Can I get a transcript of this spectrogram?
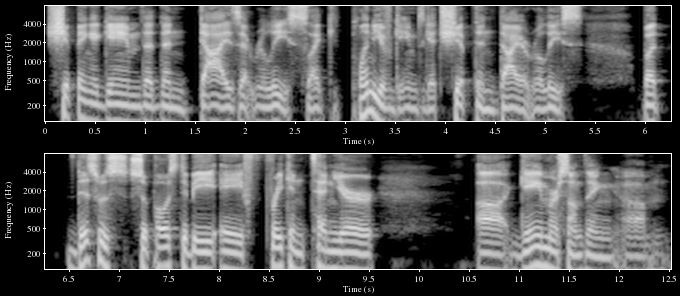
shipping a game that then dies at release. Like plenty of games get shipped and die at release. But this was supposed to be a freaking 10 year uh, game or something. Um,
